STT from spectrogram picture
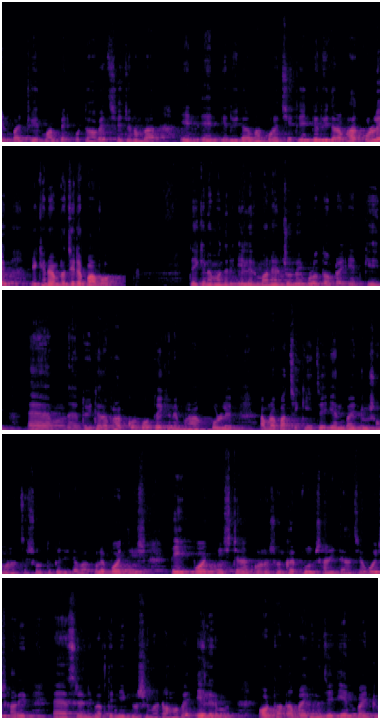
এন বাই টু এর মান বের করতে হবে। সেই জন্য আমরা এন এনকে দুই দ্বারা ভাগ করেছি। তো এনকে দুই দ্বারা ভাগ করলে এখানে আমরা যেটা পাবো তো এখানে আমাদের এল এর মানের জন্যই মূলত আমরা এনকে দুই দ্বারা ভাগ করব। তো এখানে ভাগ করলে আমরা পাচ্ছি কি? যে এন বাই টু সমান হচ্ছে সত্তরকে দুই দ্বারা ভাগ করলে পঁয়ত্রিশ। তো এই পঁয়ত্রিশটা গণসংখ্যার কোন সারিতে আছে? ওই সারির শ্রেণীব্যাপ্তির নিম্ন সীমাটা হবে এল এর মান। অর্থাৎ আমরা এখানে যে এন বাই টু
